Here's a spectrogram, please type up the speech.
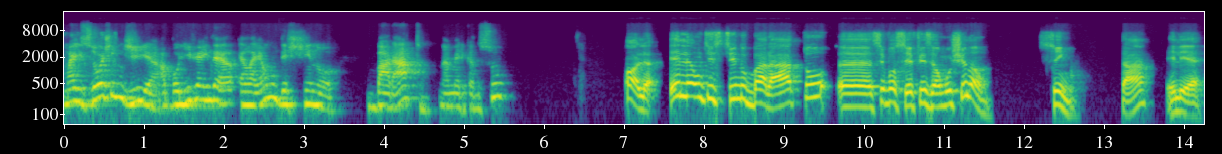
mas hoje em dia a Bolívia ainda é, ela é um destino barato na América do Sul? Olha, ele é um destino barato uh, se você fizer um mochilão. Sim, tá? Ele é.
